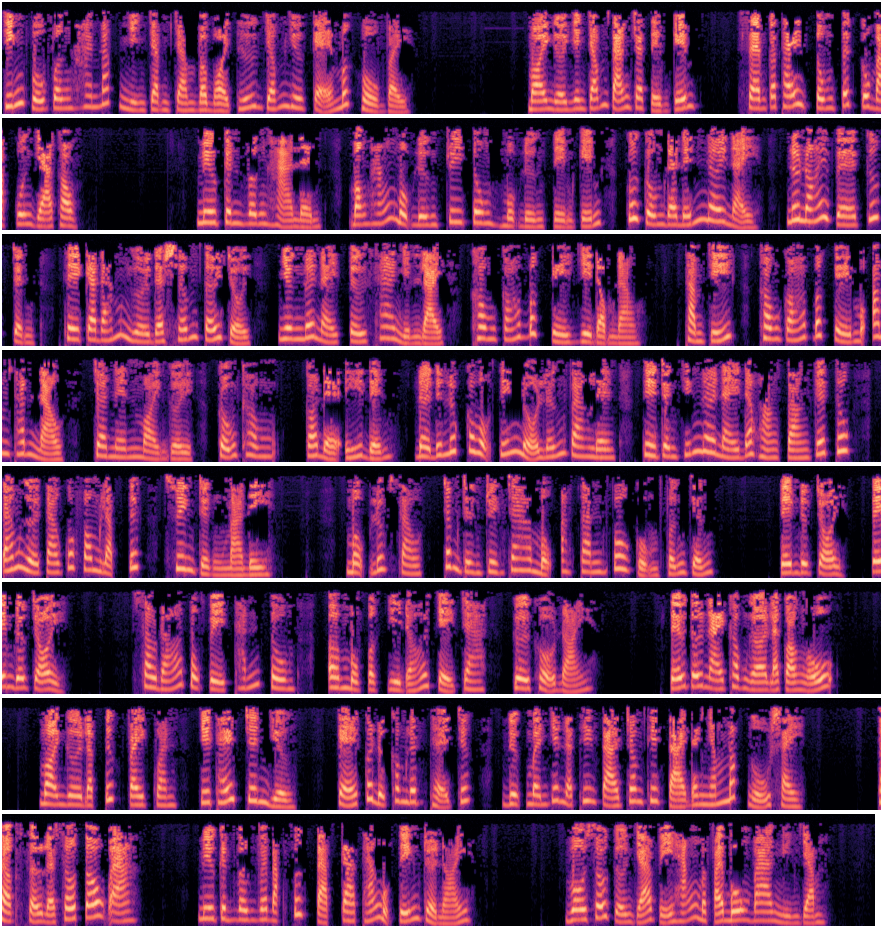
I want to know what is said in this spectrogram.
Chiến vũ vân hai mắt nhìn chằm chằm vào mọi thứ giống như kẻ mất hồn vậy. Mọi người nhanh chóng tản ra tìm kiếm, xem có thấy tung tích của mặt quân dạ không. Miêu Kinh Vân hạ lệnh, bọn hắn một đường truy tung, một đường tìm kiếm, cuối cùng đã đến nơi này. Nếu nói về cước trình, thì cả đám người đã sớm tới rồi, nhưng nơi này từ xa nhìn lại, không có bất kỳ gì động nào. Thậm chí, không có bất kỳ một âm thanh nào, cho nên mọi người cũng không có để ý đến. Đợi đến lúc có một tiếng nổ lớn vang lên, thì trận chiến nơi này đã hoàn toàn kết thúc, đám người Tàu Quốc Phong lập tức xuyên rừng mà đi. Một lúc sau, trong rừng truyền ra một âm thanh vô cùng phấn chấn. Tìm được rồi, tìm được rồi. Sau đó một vị thánh tôn ôm một vật gì đó chạy ra, cười khổ nói. Tiểu tử này không ngờ lại còn ngủ. Mọi người lập tức vây quanh, chỉ thấy trên giường, kẻ có được không linh thể chất, được mệnh danh là thiên tài trong thiên tài đang nhắm mắt ngủ say. Thật sự là số tốt à. Miêu Kinh Vân với mặt phức tạp ca tháng một tiếng rồi nói. Vô số cường giả vị hắn mà phải buông ba nghìn dặm.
